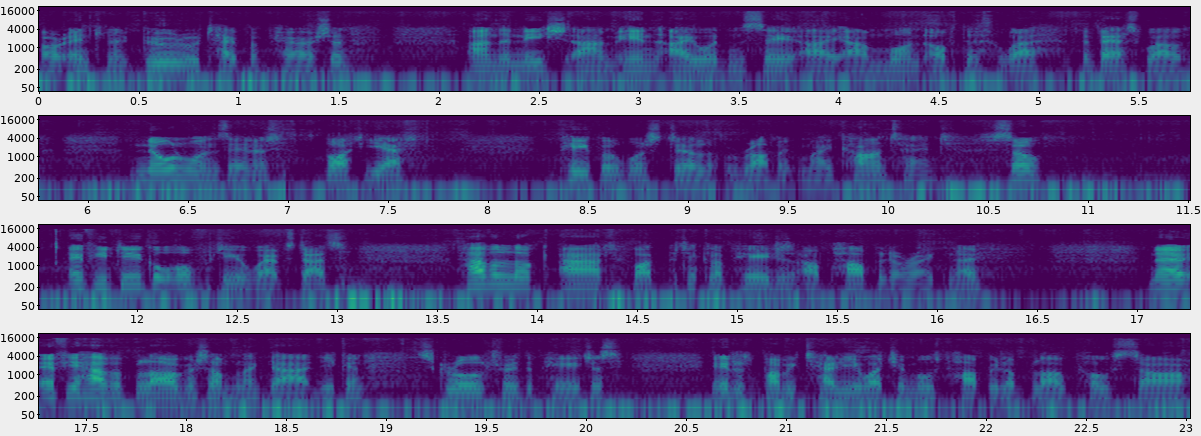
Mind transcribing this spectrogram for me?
or internet guru type of person. And the niche I'm in, I wouldn't say I am one of the well, the best well known ones in it, but yet people were still robbing my content. So if you do go over to your web stats, have a look at what particular pages are popular right now now, if you have a blog or something like that, you can scroll through the pages. It'll probably tell you what your most popular blog posts are.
